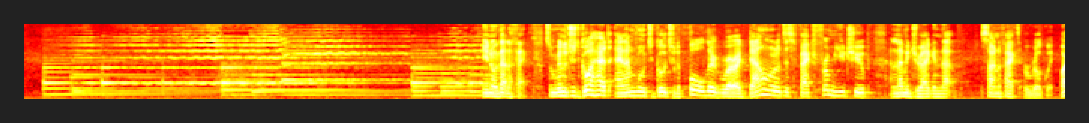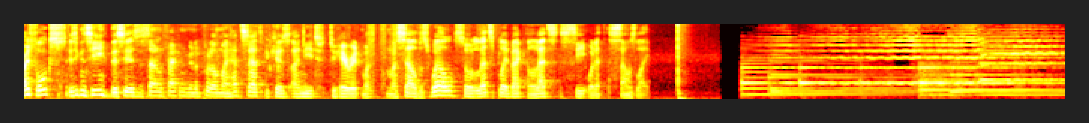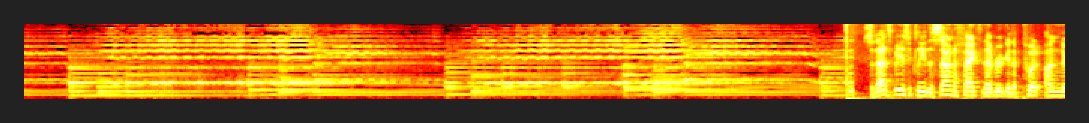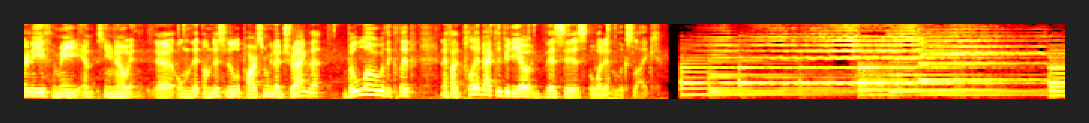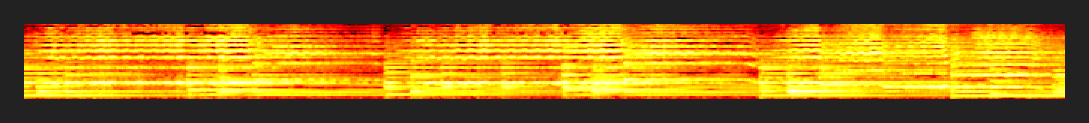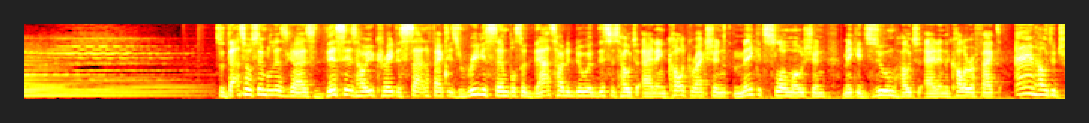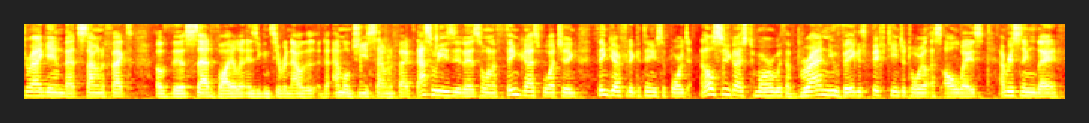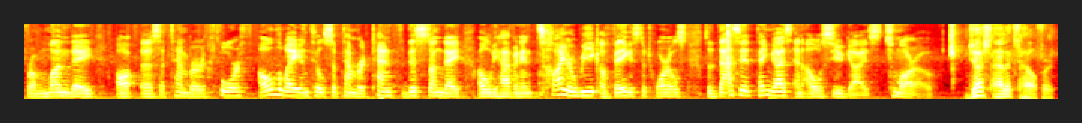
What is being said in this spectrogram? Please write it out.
you know, that effect. So I'm going to just go ahead and I'm going to go to the folder where I downloaded this effect from YouTube and let me drag in that sound effect real quick. Alright folks, as you can see, this is the sound effect I'm going to put on my headset because I need to hear it myself as well. So let's play back and let's see what it sounds like. So that's basically the sound effect that we're gonna put underneath me, and you know, uh, on on this little part. So I'm gonna drag that below the clip, and if I play back the video, this is what it looks like. So that's how simple it is guys. This is how you create the sound effect. It's really simple. So that's how to do it. This is how to add in color correction, make it slow motion, make it zoom, how to add in the color effect, and how to drag in that sound effect of the sad violin. As you can see right now, the, the MLG sound effect. That's how easy it is. So I want to thank you guys for watching. Thank you guys for the continued support. And I'll see you guys tomorrow with a brand new Vegas 15 tutorial as always. Every single day from Monday uh, September 4th all the way until September 10th. This Sunday, I will be having an entire week of Vegas tutorials. So that's it. Thank you guys, and I will see you guys tomorrow. Just Alex Halford.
